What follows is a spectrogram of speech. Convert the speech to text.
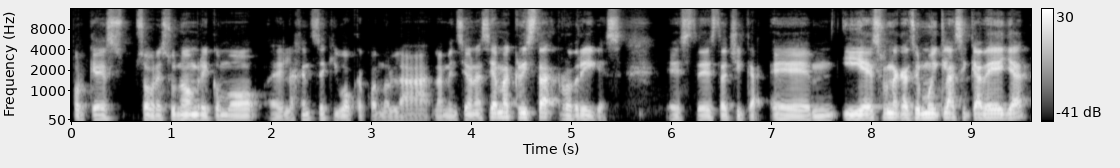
porque es sobre su nombre y como eh, la gente se equivoca cuando la, la, menciona. Se llama Krista Rodríguez, este, esta chica, em, y es una canción muy clásica de ella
